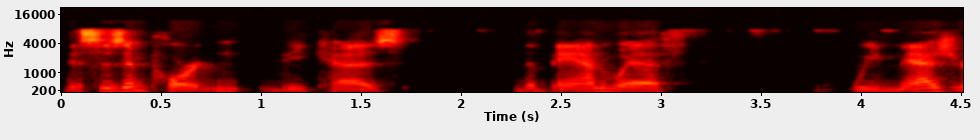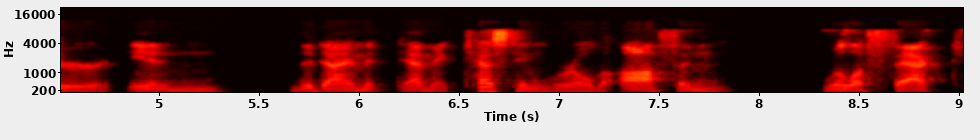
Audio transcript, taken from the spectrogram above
this is important because the bandwidth we measure in the dynamic testing world often will affect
